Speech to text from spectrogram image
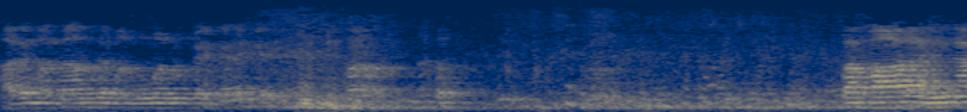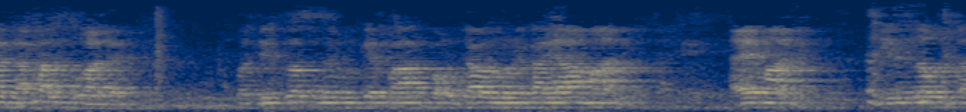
ارے مردان سے منو منو کہ کریں گے ہمارا ہنگا دخل ہوا ہے۔ تو جس وقت میں ان کے پاس پہنچا، انہوں نے کہا، یا مالک، اے مالک جنوں کا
